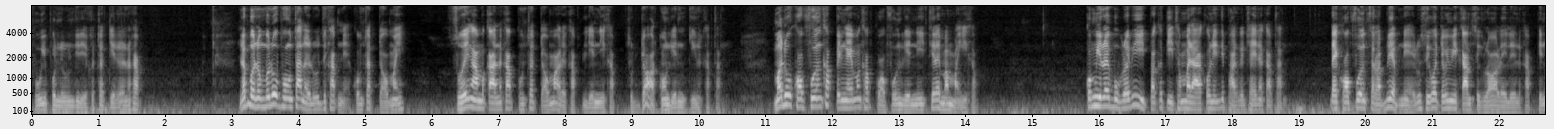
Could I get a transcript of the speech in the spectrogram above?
ภูมิพลอดุลยเดชก็ชัดเจนแล้วนะครับ แล้วบรมรูปพระองค์ท่านน่ะดูสิครับเนี่ยคมชัดเจ๋อไหมสวยงามประการนะครับคมชัดเจ๋อมากเลยครับเหรียญนี้ครับสุดยอดของเหรียญจริงๆนะครับท่าน มาดูขอบเฟืองครับเป็นไงบ้างครับขอบเฟืองเหรียญนี้ที่ได้มาใหม่ครับ ก็มีรอยบุบรอยบี้ปกติธรรมดาก็เหรียญที่ผ่านการใช้นะครับท่านแต่ขอบเฟืองสลับเรียบเนี่ยรู้สึกว่าจะไม่มีการสึกรออะไรเลยนะครับ เห็น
